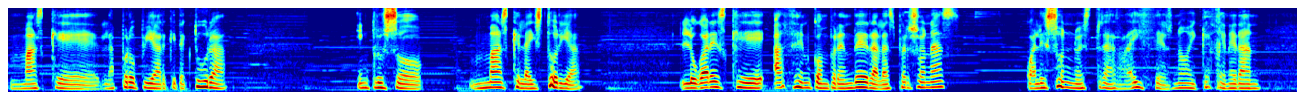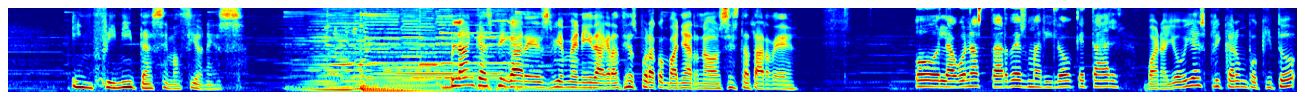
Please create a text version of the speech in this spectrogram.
más que la propia arquitectura, incluso más que la historia, lugares que hacen comprender a las personas cuáles son nuestras raíces ¿no? y que generan infinitas emociones. Blanca Espigares, bienvenida, gracias por acompañarnos esta tarde. Hola, buenas tardes Mariló, ¿qué tal? Bueno, yo voy a explicar un poquito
